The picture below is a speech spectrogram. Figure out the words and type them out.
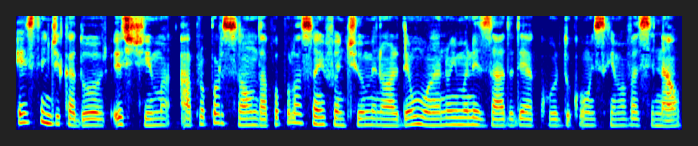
Este indicador estima a proporção da população infantil menor de um ano imunizada de acordo com o esquema vacinal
